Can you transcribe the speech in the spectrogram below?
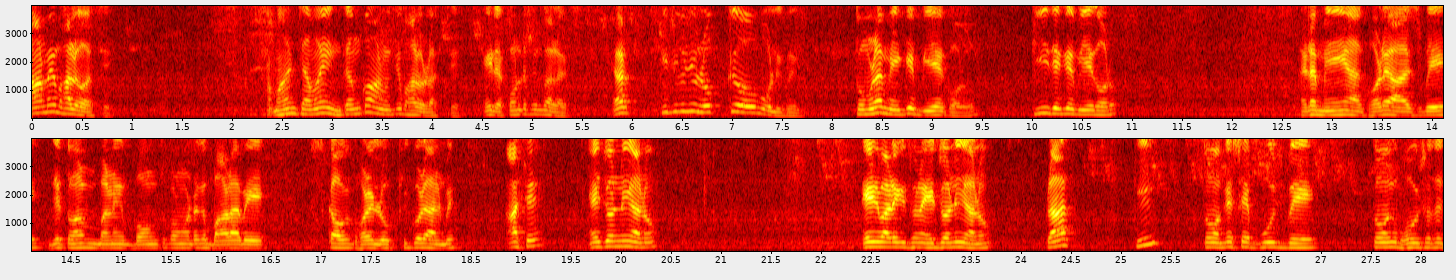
আমার মেয়ে ভালো আছে। আমার জামাই ইনকাম কম আমাকে ভালো লাগছে। এটা কোনটা ভালো লাগে? আর কিছু কিছু লোককেও বলি ভাই, তোমরা মেয়েকে বিয়ে করো। কী দেখে বিয়ে করো? একটা মেয়ে ঘরে আসবে, যে তোমার মানে বংশ বাড়াবে, কাউকে ঘরে লক্ষ্মী করে আনবে। আছে, এই জন্যই আনো। এর বাড়ি কিছু না, এই জন্যই আনো। প্লাস কি? তোমাকে সে বুঝবে, তোমাকে ভবিষ্যতে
